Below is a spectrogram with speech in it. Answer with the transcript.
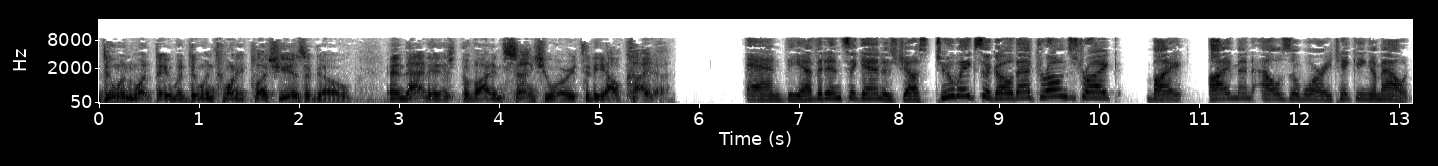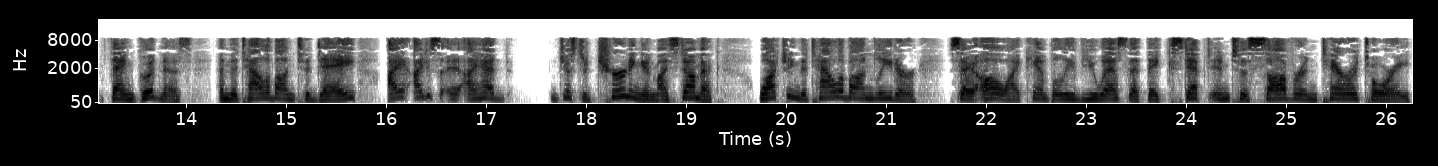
doing what they were doing 20 plus years ago, and that is providing sanctuary to the Al Qaeda. And the evidence again is just two weeks ago that drone strike by Ayman al Zawahiri taking him out. Thank goodness. And the Taliban today, I, I just, I had just a churning in my stomach watching the Taliban leader say, Oh, I can't believe U.S. that they stepped into sovereign territory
